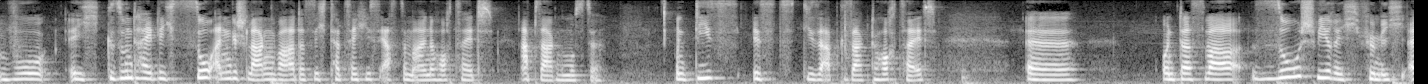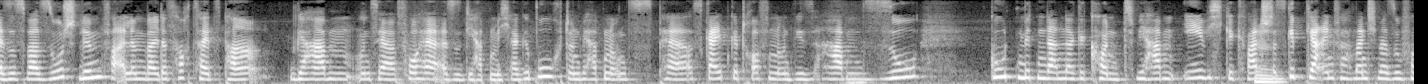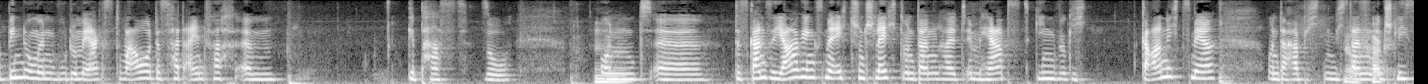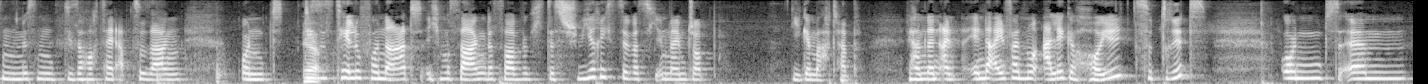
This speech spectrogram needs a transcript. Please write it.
wo ich gesundheitlich so angeschlagen war, dass ich tatsächlich das erste Mal eine Hochzeit absagen musste. Und dies ist diese abgesagte Hochzeit. Äh, und das war so schwierig für mich. Also es war so schlimm, vor allem weil das Hochzeitspaar, wir haben uns ja vorher, also die hatten mich ja gebucht und wir hatten uns per Skype getroffen und wir haben so gut miteinander gekonnt. Wir haben ewig gequatscht. Es gibt ja einfach manchmal so Verbindungen, wo du merkst, wow, das hat einfach ähm, gepasst. So. Und äh, das ganze Jahr ging es mir echt schon schlecht und dann halt im Herbst ging wirklich gar nichts mehr. Und da habe ich mich Oh, dann fuck. entschließen müssen, diese Hochzeit abzusagen. Und Ja. dieses Telefonat, ich muss sagen, das war wirklich das Schwierigste, was ich in meinem Job je gemacht habe. Wir haben dann am Ende einfach nur alle geheult zu dritt. Und ähm,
